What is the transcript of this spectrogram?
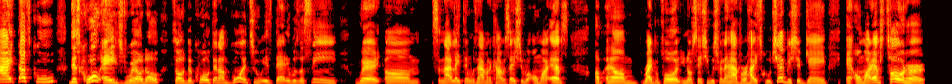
right, that's cool. This quote aged well though. So the quote that I'm going to is that it was a scene where um Sanaa Lathan was having a conversation with Omar Epps uh, um right before you know saying she was gonna have her high school championship game and Omar Epps told her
